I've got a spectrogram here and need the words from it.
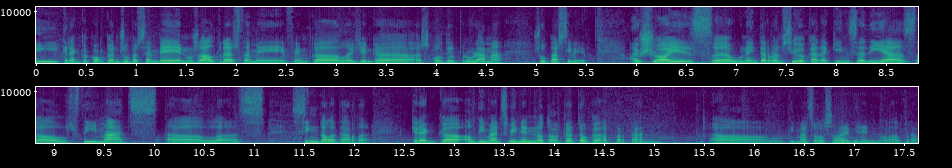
i crec que com que ens ho passem bé nosaltres també fem que la gent que escolti el programa s'ho passi bé. Això és eh, una intervenció cada 15 dies, els dimarts a les 5 de la tarda. Crec que el dimarts vinent no toca, toca, per tant, el dimarts de la setmana vinent, no l'altre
